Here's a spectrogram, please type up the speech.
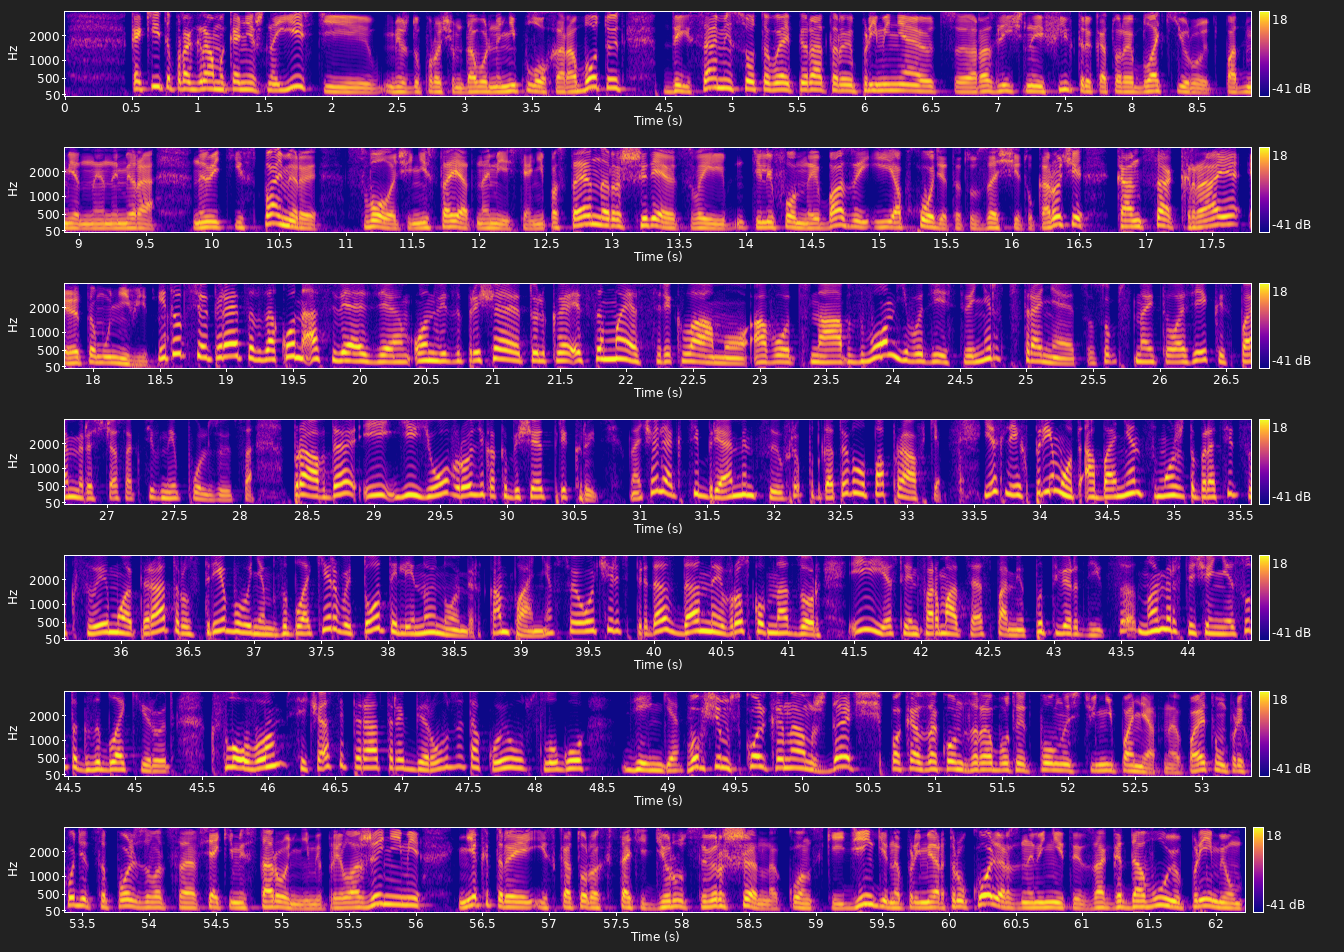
Какие-то программы, конечно, есть, и, между прочим, довольно неплохо работают, да и сами сотовые операторы применяют э, различные фильтры, которые блокируют подменные номера. Но ведь и спамеры, сволочи, не стоят на месте, они постоянно расширяют свои телефонные базы и обходят эту защиту. Короче, конца края этому не видно. И тут все опирается в закон о связи. Он ведь запрещает только СМС-рекламу, а вот на обзвон его действия не распространяется. Собственно, этой лазейкой спамеры сейчас активно и пользуются. Правда, и ее вроде как обещают прикрыть. В начале октября Минцифры подготовила поправки. Если их примут, абонент сможет обратиться к своему оператору с требованием заблокировать тот или иной номер. Компания, в свою очередь, передаст данные в Роскомнадзор. И если информация о спаме подтвердится, номер в течение суток заблокируют. К слову, сейчас операторы берут за такую услугу деньги. В общем, сколько нам ждать, пока закон заработает полностью непонятно. Поэтому приходится пользоваться всякими сторонними приложениями, некоторые из которых, кстати, дерут совершенно конские деньги. Например, Truecaller знаменитый за годовую премиум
